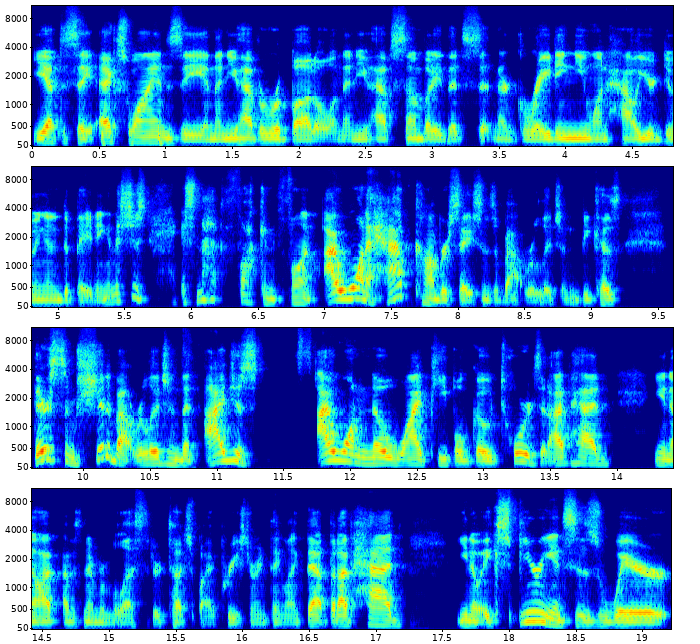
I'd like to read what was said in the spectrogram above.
You have to say X, Y, and Z, and then you have a rebuttal, and then you have somebody that's sitting there grading you on how you're doing and debating. And it's just, it's not fucking fun. I want to have conversations about religion because there's some shit about religion that I just, I want to know why people go towards it. I've had, you know, I, I was never molested or touched by a priest or anything like that, but I've had, you know, experiences where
